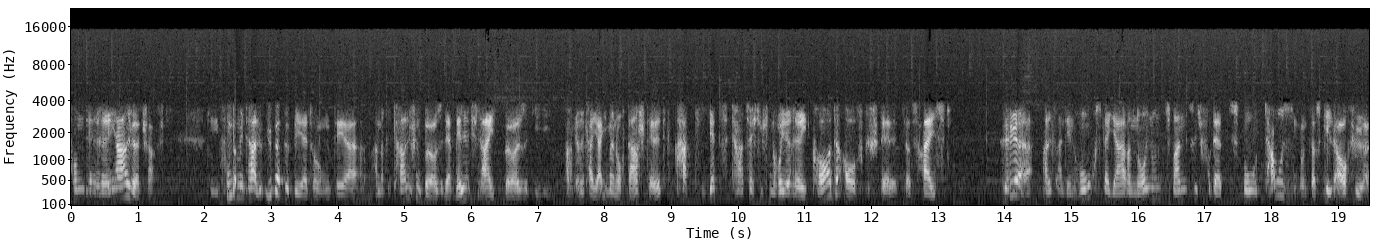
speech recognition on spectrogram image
von der Realwirtschaft die fundamentale Überbewertung der amerikanischen Börse, der Weltleitbörse, die Amerika ja immer noch darstellt, hat jetzt tatsächlich neue Rekorde aufgestellt. Das heißt, höher als an den Hochs der Jahre 29 oder 2000. Und das gilt auch für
